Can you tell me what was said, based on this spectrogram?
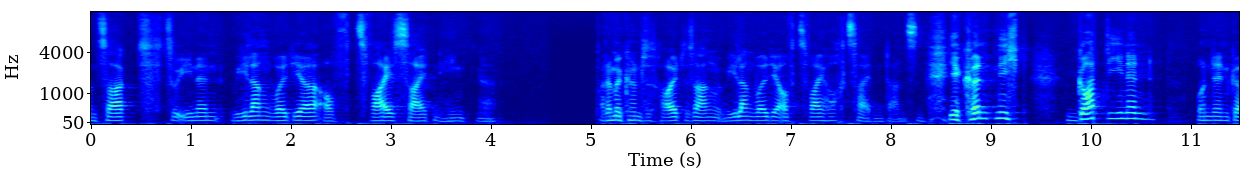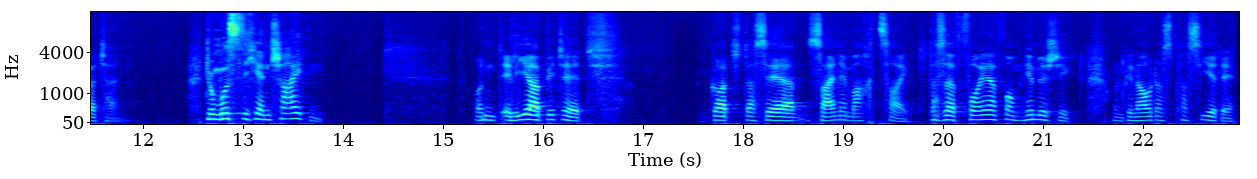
und sagt zu ihnen, wie lange wollt ihr auf zwei Seiten hinken? Oder man könnte heute sagen, wie lange wollt ihr auf zwei Hochzeiten tanzen? Ihr könnt nicht Gott dienen und den Göttern. Du musst dich entscheiden. Und Elia bittet Gott, dass er seine Macht zeigt, dass er Feuer vom Himmel schickt. Und genau das passierte.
